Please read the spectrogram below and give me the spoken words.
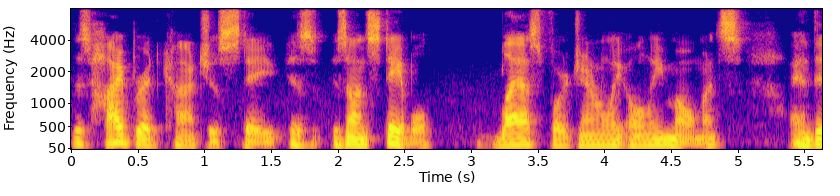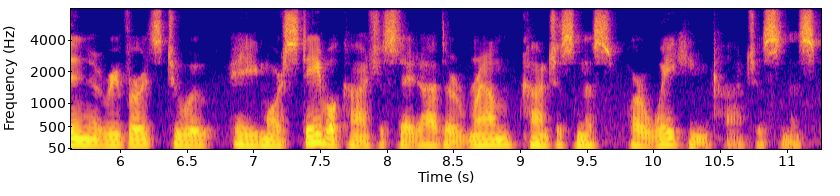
This hybrid conscious state is, is unstable, lasts for generally only moments, and then it reverts to a, a, more stable conscious state, either REM consciousness or waking consciousness.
